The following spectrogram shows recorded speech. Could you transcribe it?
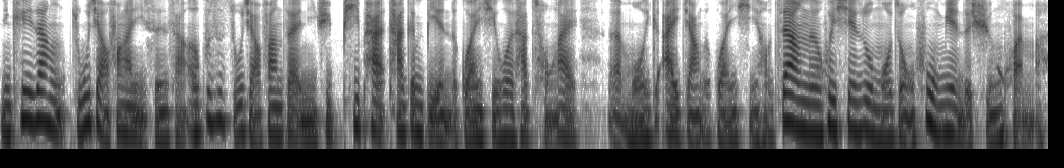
你可以让主角放在你身上，而不是主角放在你去批判他跟别人的关系，或者他宠爱呃某一个爱将的关系哈。这样呢会陷入某种负面的循环嘛？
